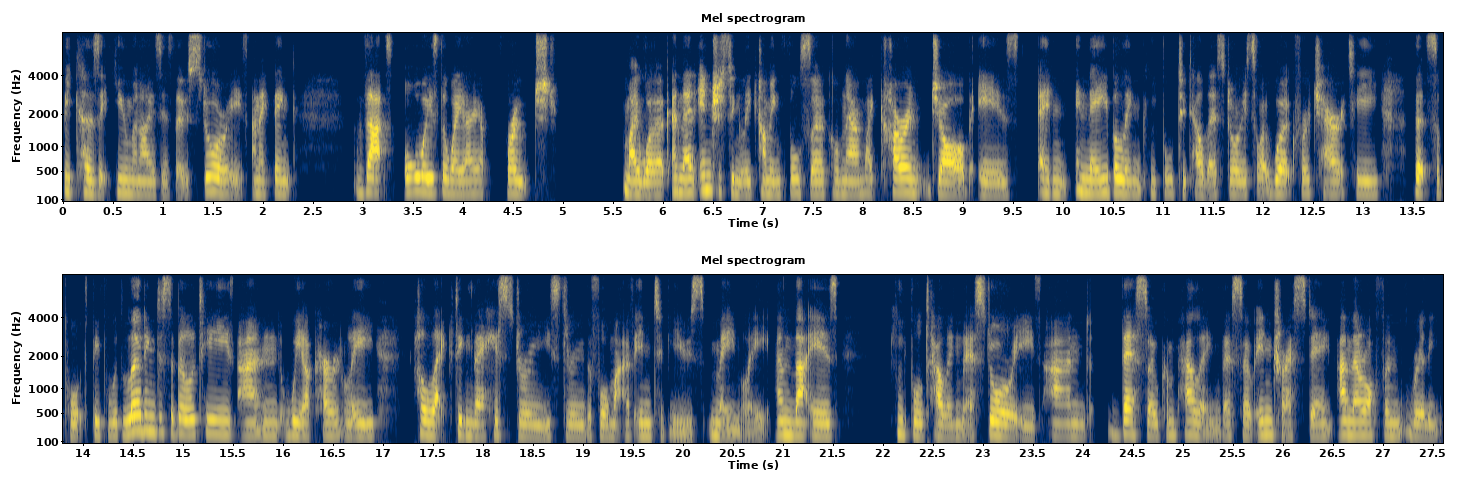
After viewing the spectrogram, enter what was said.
because it humanizes those stories. And I think that's always the way I approached my work. And then, interestingly, coming full circle now, my current job is en- enabling people to tell their stories. So I work for a charity that supports people with learning disabilities, and we are currently collecting their histories through the format of interviews mainly. And that is people telling their stories. And they're so compelling, they're so interesting, and they're often really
